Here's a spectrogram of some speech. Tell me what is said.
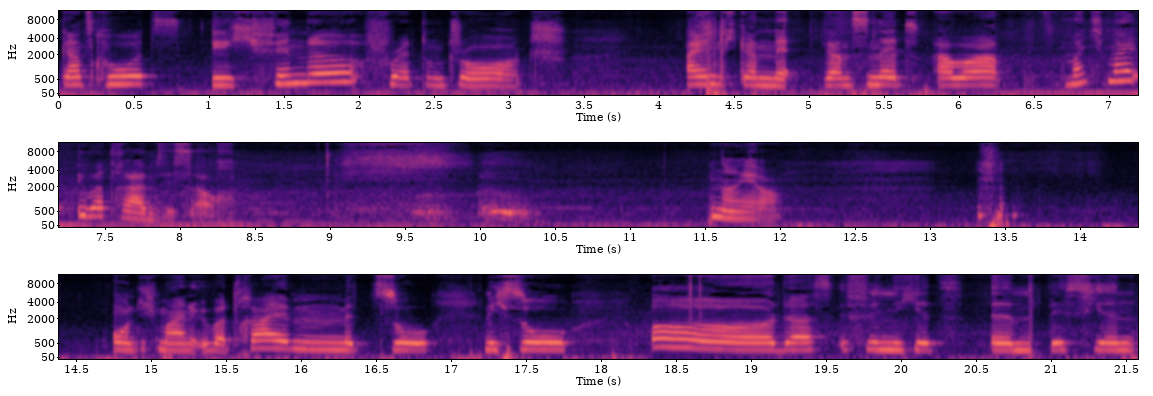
Ganz kurz, ich finde Fred und George eigentlich ganz nett, ganz nett aber manchmal übertreiben sie es auch. Naja. Und ich meine, übertreiben mit so, nicht so, oh, das finde ich jetzt ein bisschen.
